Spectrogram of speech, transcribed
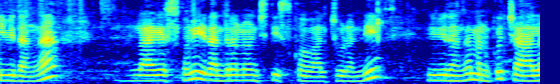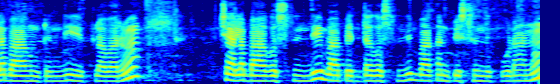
ఈ విధంగా లాగేసుకొని ఈ రంధ్రంలోంచి తీసుకోవాలి చూడండి. ఈ విధంగా మనకు చాలా బాగుంటుంది ఈ ఫ్లవరు. చాలా బాగా వస్తుంది బాగా పెద్దగా వస్తుంది బాగా కనిపిస్తుంది కూడాను.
